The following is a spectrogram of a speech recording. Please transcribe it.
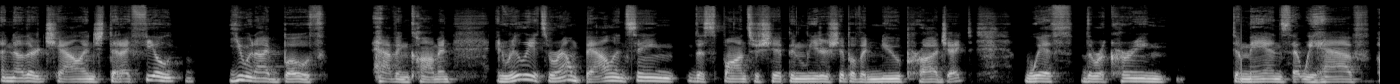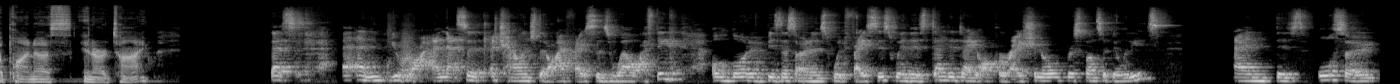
another challenge that I feel you and I both have in common. And really, it's around balancing the sponsorship and leadership of a new project with the recurring demands that we have upon us in our time. That's, and you're right. And that's a, a challenge that I face as well. I think a lot of business owners would face this where there's day to day operational responsibilities. And there's also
